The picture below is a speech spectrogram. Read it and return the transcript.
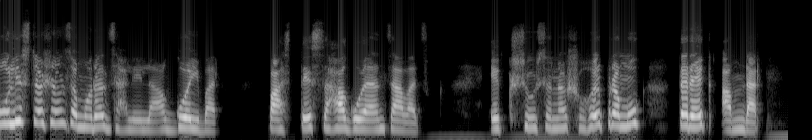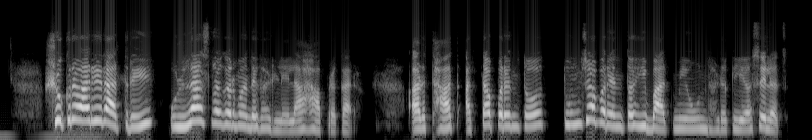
पोलीस स्टेशन समोरच झालेला गोळीबार. पाच ते सहा गोळ्यांचा आवाज. एक शिवसेना शहर प्रमुख तर एक आमदार. शुक्रवारी रात्री उल्हासनगरमध्ये घडलेला हा प्रकार. अर्थात आतापर्यंत तुमच्यापर्यंत ही बातमी येऊन धडकली असेलच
